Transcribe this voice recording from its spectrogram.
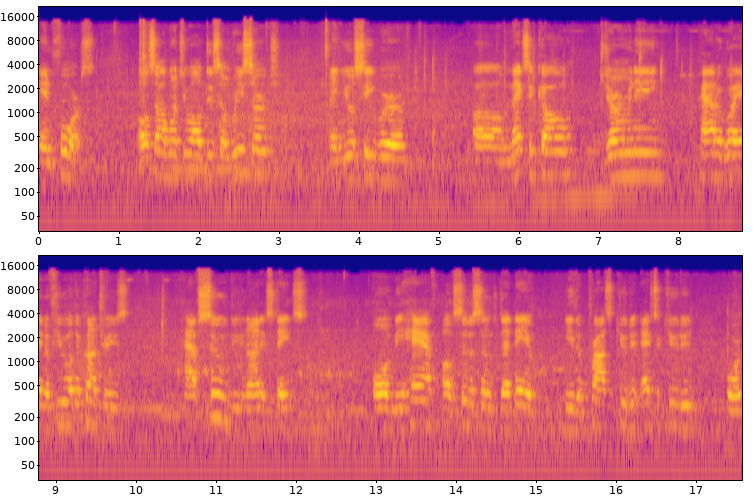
in force. Also, I want you all to do some research, and you'll see where uh, Mexico, Germany, Paraguay, and a few other countries have sued the United States on behalf of citizens that they either prosecuted, executed, or,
